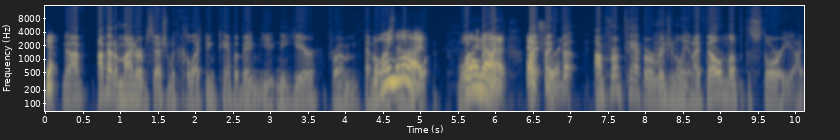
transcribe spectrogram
yeah. No, I've I've had a minor obsession with collecting Tampa Bay Mutiny gear from MLS. Why not? One, Why not? I, Excellent. I, I, I'm from Tampa originally, and I fell in love with the story. I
